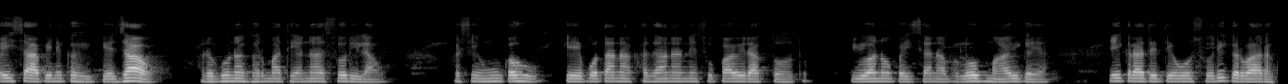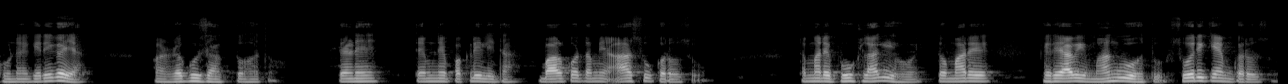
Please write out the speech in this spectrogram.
પૈસા આપીને કહ્યું કે, જાઓ, રઘુના ઘરમાંથી અનાજ ચોરી લાવો. પછી હું કહું કે, એ પોતાના ખજાનાને છુપાવી રાખતો હતો. યુવાનો પૈસાના લોભમાં આવી ગયા. એક રાતે તેઓ ચોરી કરવા રઘુના ઘેરે ગયા, પણ રઘુ જાગતો હતો. તેણે તેમને પકડી લીધા. બાળકો, તમે આ શું કરો છો? તમારે ભૂખ લાગી હોય તો મારે ઘરે આવી માંગવું હતું. ચોરી કેમ કરો છો?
